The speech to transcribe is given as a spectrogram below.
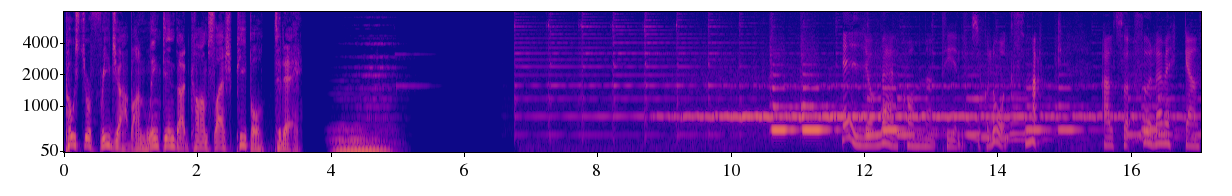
Post your free job on linkedin.com slash people today. Hej och välkomna till Psykologsnack. Alltså förra veckans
